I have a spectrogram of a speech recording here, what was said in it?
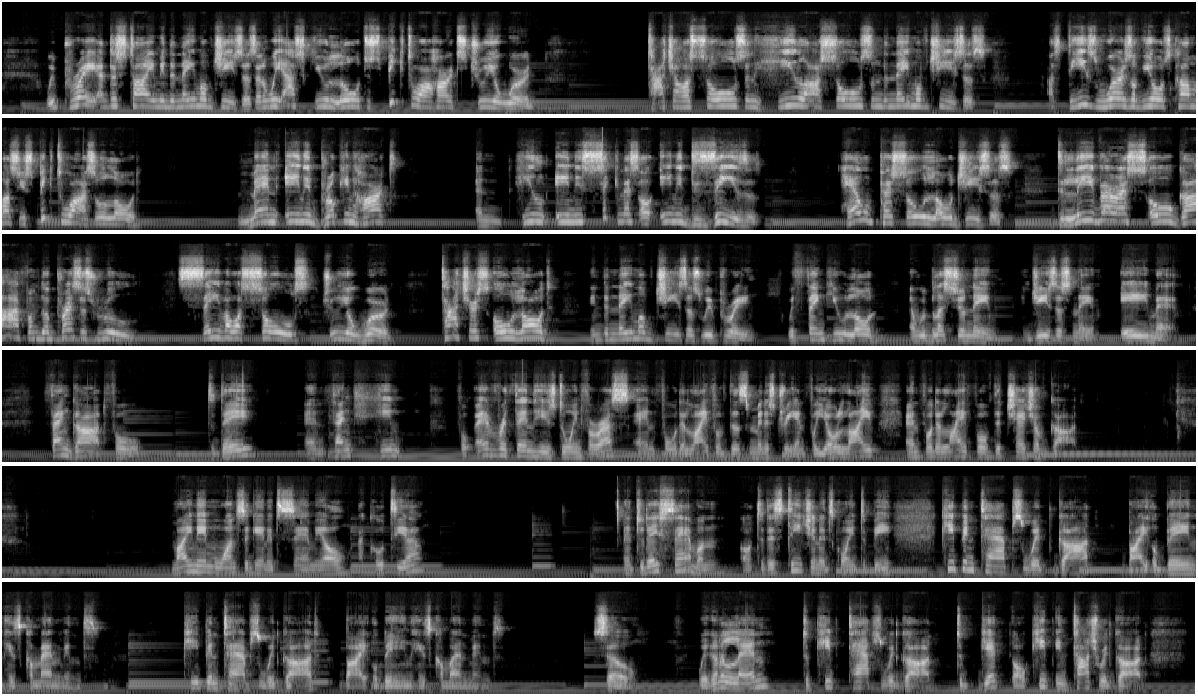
We pray at this time in the name of Jesus and we ask you, Lord, to speak to our hearts through your word. Touch our souls and heal our souls in the name of Jesus. As these words of yours come, as you speak to us, O Lord, mend any broken heart and heal any sickness or any disease. Help us, O Lord Jesus. Deliver us, O God, from the oppressor's rule. Save our souls through your word. Touch us, O Lord in the name of Jesus, we pray. We thank you, Lord, and we bless your name. In Jesus' name, amen. Thank God for today and thank Him for everything He's doing for us and for the life of this ministry and for your life and for the life of the Church of God. My name, once again, it's Samuel Akotia and today's sermon or today's teaching it's going to be keeping tabs with God by obeying his commandments. Keeping tabs with God by obeying his commandments. So, we're going to learn to keep tabs with God, to get or keep in touch with God,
